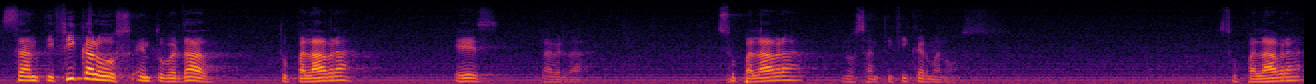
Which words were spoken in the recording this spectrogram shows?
Santifícalos en tu verdad. Tu palabra es la verdad. Su palabra nos santifica, hermanos. Su palabra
